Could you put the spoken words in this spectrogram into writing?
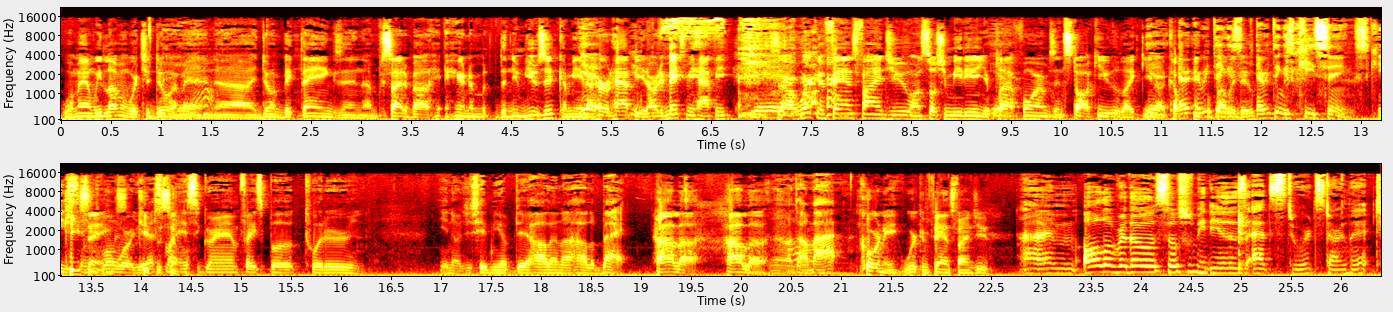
Well, man, we loving what you're doing, Yeah. man. Uh, you're doing big things, and I'm excited about hearing the, the new music. I mean, I heard "Happy." It already makes me happy. Yeah. So, where can fans find you on social media, your Yeah. platforms, and stalk you like you know a couple every- people probably is, do? Everything is Key Sings. Key, Key Sings, Sings. One word. Keep Yeah, it that's my simple. Instagram, Facebook, Twitter, and you know, just hit me up there, holla, and I holla back. Holla, holla. You know I'm talking about? Courtney, where can fans find you? I'm all over those social medias at Stewart Starlet.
